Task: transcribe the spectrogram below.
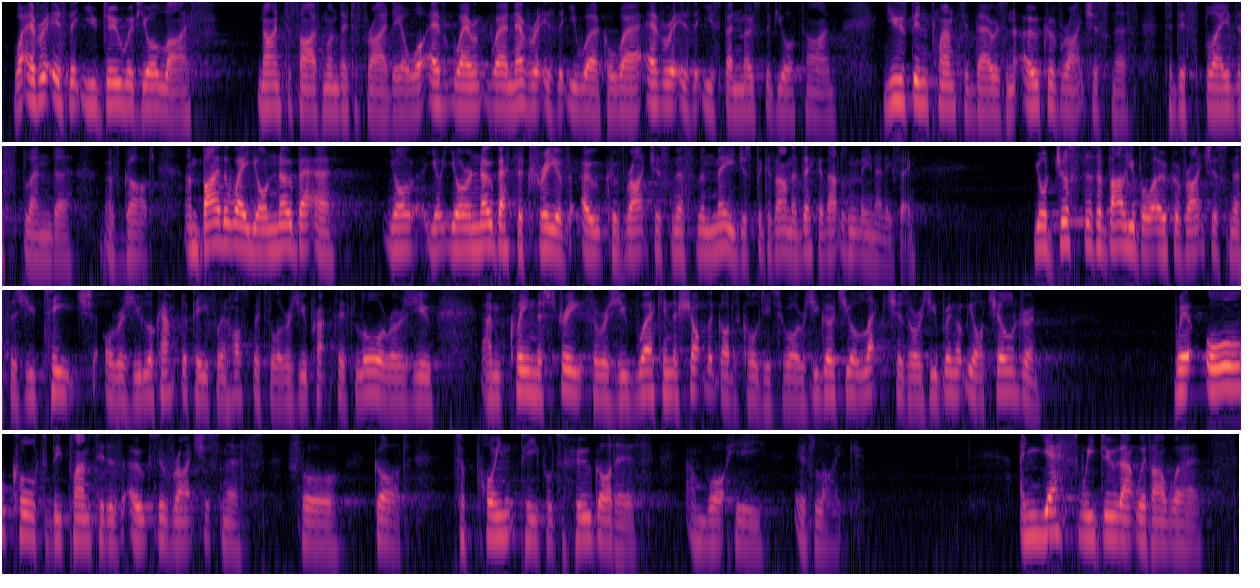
Whatever it is that you do with your life, nine to five, Monday to Friday, or whatever, where, wherever it is that you work, or wherever it is that you spend most of your time, you've been planted there as an oak of righteousness to display the splendor of God. And by the way, you're no better. You're, you're, you're a no better tree of oak of righteousness than me just because I'm a vicar. That doesn't mean anything. You're just as a valuable oak of righteousness as you teach, or as you look after people in hospital, or as you practice law, or as you um, clean the streets, or as you work in the shop that God has called you to, or as you go to your lectures, or as you bring up your children. We're all called to be planted as oaks of righteousness for God, to point people to who God is and what He is like. And yes, we do that with our words.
